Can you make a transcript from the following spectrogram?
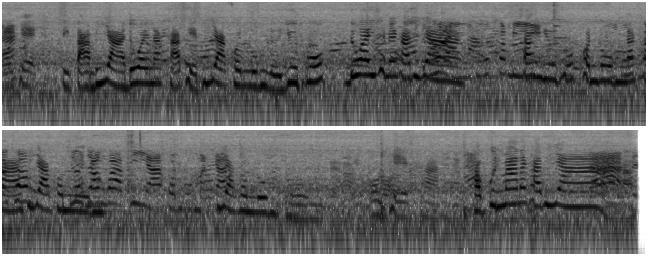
นะโอเคติดตามพี่ยาด้วยนะคะเพจพี่ยาคนลุมหรือ YouTube ด้วยใช่ไหมคะพี่ยายูทูบก็มีช่อง YouTube คนลุมนะคะช่องพี่ยาคนลุชื่อมช่องว่าพี่ยาคนรุมเหมือนกัพี่นยาคนลุมโอโอเคค่ะ ขอบคุณมากนะคะพี่ยา จ้า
